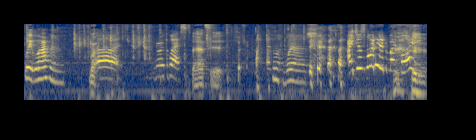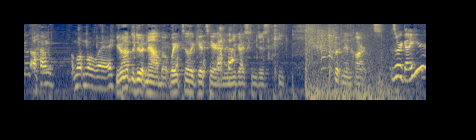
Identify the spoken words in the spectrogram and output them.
Wait, what happened? Uh, northwest. That's it. Northwest. I just wanted my bike. Okay. um, I'm on my way. You don't have to do it now, but wait till it gets here, and then you guys can just keep putting in hearts. Is there a guy here?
